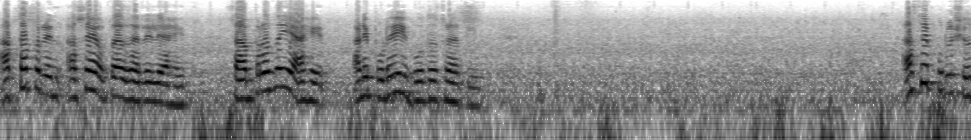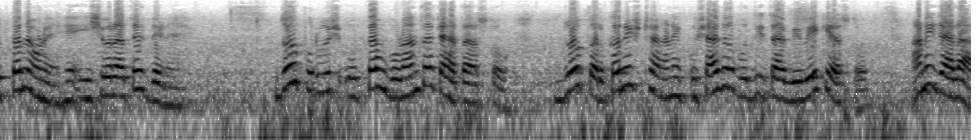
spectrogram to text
आतापर्यंत असे अवतार झालेले आहेत. सांप्रदायी आहेत आणि पुढेही होतच राहतील. असे पुरुष उत्पन्न होणे हे ईश्वराचेच देणे आहे. जो पुरुष उत्तम गुणांचा चाहता असतो जो तर्कनिष्ठ आणि कुशाग्र बुद्धीचा विवेकी असतो आणि ज्याला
